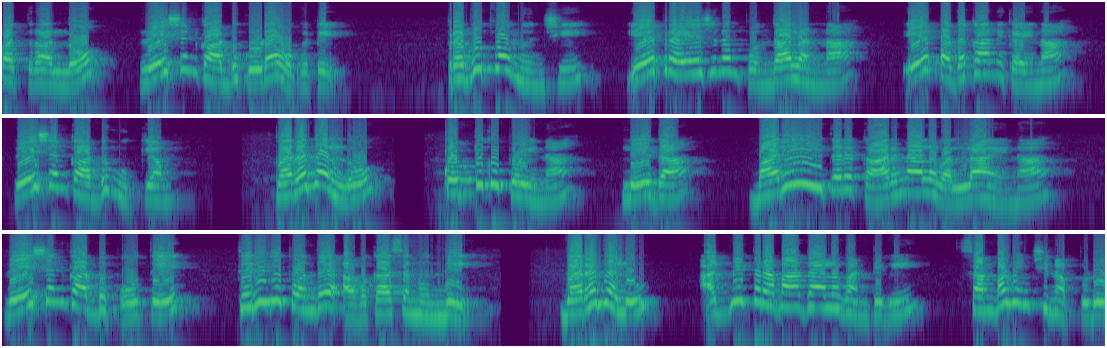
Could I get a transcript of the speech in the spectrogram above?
పత్రాల్లో రేషన్ కార్డు కూడా ఒకటి. ప్రభుత్వం నుంచి ఏ ప్రయోజనం పొందాలన్నా ఏ పథకానికైనా రేషన్ కార్డు ముఖ్యం. వరదల్లో కొట్టుకుపోయిన లేదా మరే ఇతర కారణాల వల్ల అయినా రేషన్ కార్డు పోతే తిరిగి పొందే అవకాశం ఉంది వరదలు అగ్ని ప్రమాదాల వంటివి సంభవించినప్పుడు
